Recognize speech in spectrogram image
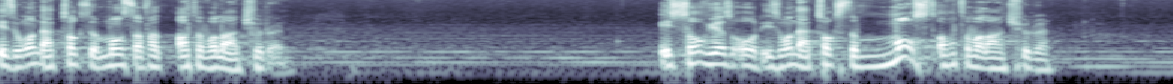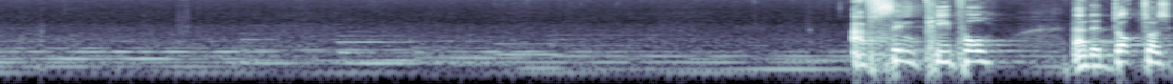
is the one that talks the most of, out of all our children is 12 years old, is one that talks the most out of all our children. I've seen people that the doctors,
